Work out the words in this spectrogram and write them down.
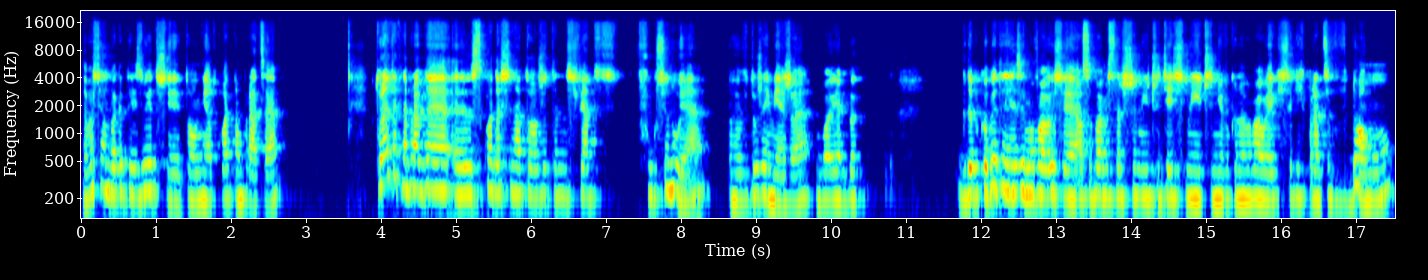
No właśnie on bagatelizuje tą nieodpłatną pracę, która tak naprawdę y, składa się na to, że ten świat funkcjonuje y, w dużej mierze, bo jakby gdyby kobiety nie zajmowały się osobami starszymi czy dziećmi, czy nie wykonywały jakichś takich prac w domu,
